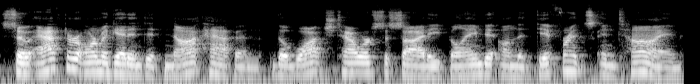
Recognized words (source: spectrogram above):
So after Armageddon did not happen, the Watchtower Society blamed it on the difference in time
